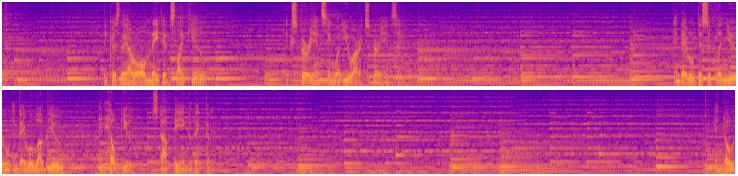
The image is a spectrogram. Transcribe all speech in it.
because they are all natives like you, experiencing what you are experiencing. And they will discipline you and they will love you and help you stop being a victim.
